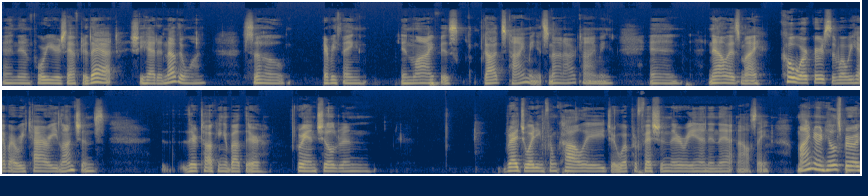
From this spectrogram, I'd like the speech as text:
And then four years after that, she had another one. So everything in life is God's timing. It's not our timing. And now as my coworkers, well, we have our retiree luncheons, they're talking about their grandchildren graduating from college or what profession they're in and that. And I'll say, mine are in Hillsboro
